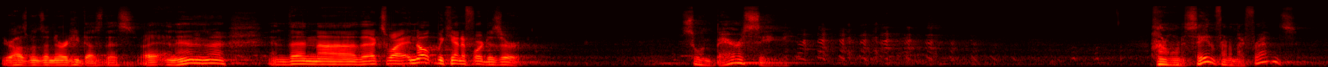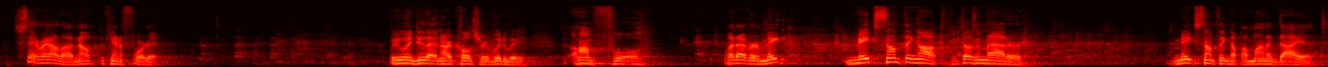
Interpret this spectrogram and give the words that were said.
Your husband's a nerd, he does this, right? And then, and then uh, the X, Y, nope, we can't afford dessert. So embarrassing. I don't want to say it in front of my friends. Just say it right out loud. Nope, we can't afford it. We wouldn't do that in our culture, would we? I'm full. Whatever. Make, make something up. It doesn't matter. Make something up. I'm on a diet.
